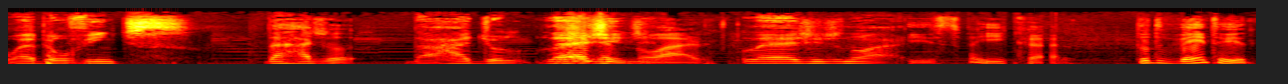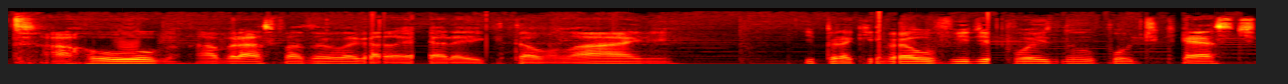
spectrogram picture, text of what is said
web ouvintes Da Rádio da Rádio Legend Legend. no ar. Legend no ar. Isso aí, cara. Tudo bem, Tuito? Arroga, abraço pra toda a galera aí que tá online. E pra quem vai ouvir depois no podcast.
